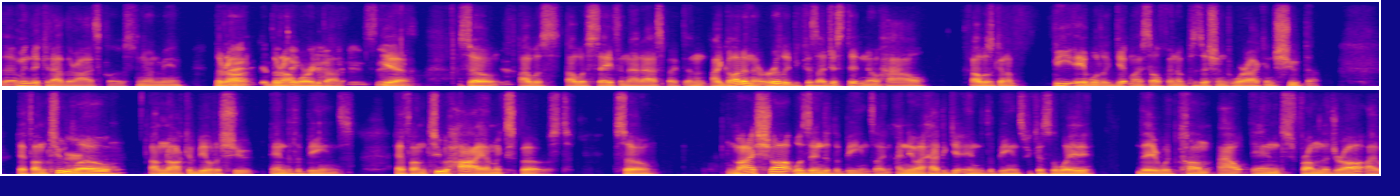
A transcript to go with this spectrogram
I mean, they could have their eyes closed. You know what I mean? They're right. not. They're not worried about it. Yeah. So yeah. I was I was safe in that aspect, and I got in there early because I just didn't know how I was going to be able to get myself in a position to where I can shoot them. If I'm too low, I'm not going to be able to shoot into the beans. If I'm too high, I'm exposed. So my shot was into the beans. I, I knew I had to get into the beans because the way they would come out in from the draw, I,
